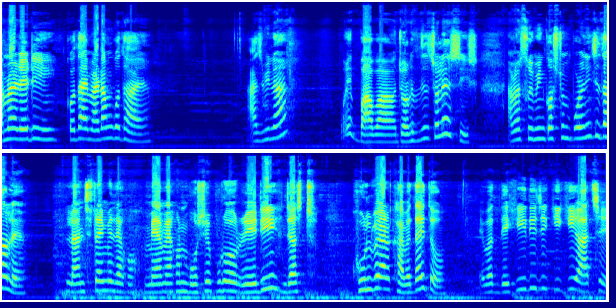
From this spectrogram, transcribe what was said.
আমরা রেডি কোথায়? ম্যাডাম কোথায়? আসবি না? ওরে বাবা জল খেতে চলে এসছিস? আমরা সুইমিং কস্টিউম পরে নিচ্ছি তাহলে? লাঞ্চ টাইমে দেখো ম্যাম এখন বসে পুরো রেডি জাস্ট খুলবে আর খাবে, তাই তো? এবার দেখিয়ে দিই যে কী কী আছে।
